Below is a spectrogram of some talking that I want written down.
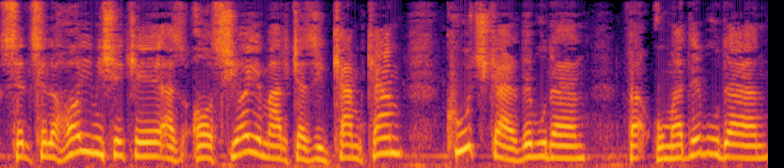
سلسله هایی میشه که از آسیای مرکزی کم کم کوچ کرده بودن و اومده بودن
